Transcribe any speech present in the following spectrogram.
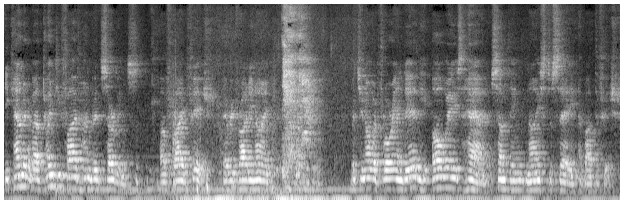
He counted about 2,500 servings of fried fish every Friday night. But you know what Florian did? He always had something nice to say about the fish.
